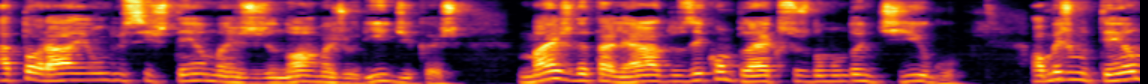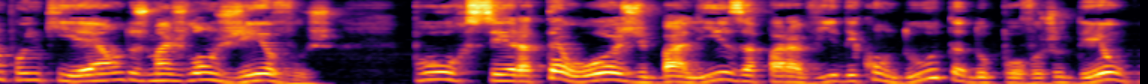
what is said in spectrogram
a Torá é um dos sistemas de normas jurídicas mais detalhados e complexos do mundo antigo, ao mesmo tempo em que é um dos mais longevos, por ser até hoje baliza para a vida e conduta do povo judeu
